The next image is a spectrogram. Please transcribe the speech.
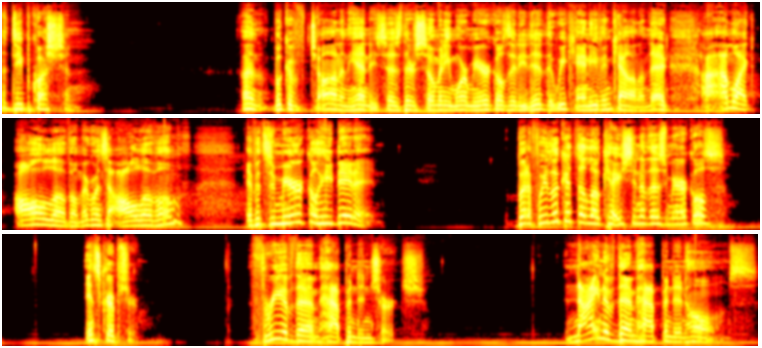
a deep question. In the book of John, in the end, he says there's so many more miracles that he did that we can't even count them. I'm like, all of them. Everyone say all of them. If it's a miracle, he did it. But if we look at the location of those miracles in scripture, three of them happened in church. Nine of them happened in homes.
